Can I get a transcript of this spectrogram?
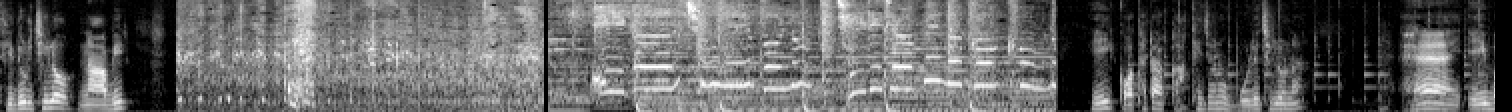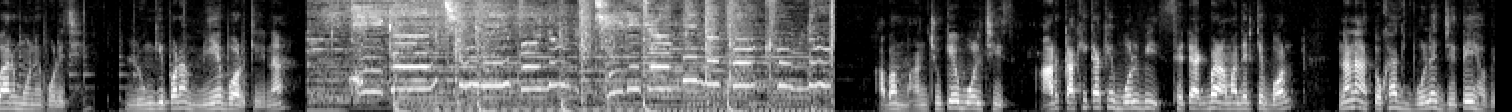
সিঁদুর ছিল না আবির? এই কথাটা কাকে যেন বলেছিল না? হ্যাঁ এইবার মনে পড়েছে। লুঙ্গি পরা মেয়ে বরকে না? আবার মাঞ্চুকেও বলছিস আর কাকে কাকে বলবি সেটা একবার আমাদেরকে বল। না না তোকে আজ বলে যেতেই হবে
